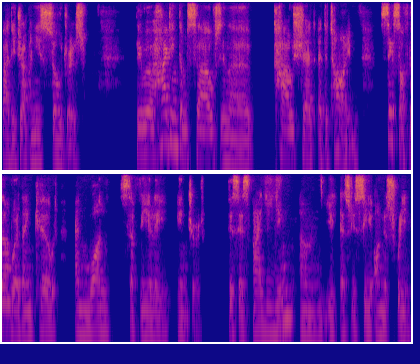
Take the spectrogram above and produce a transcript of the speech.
by the Japanese soldiers. They were hiding themselves in a cow shed at the time. Six of them were then killed and one severely injured. This is Ai Yiying, um, as you see on the screen.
